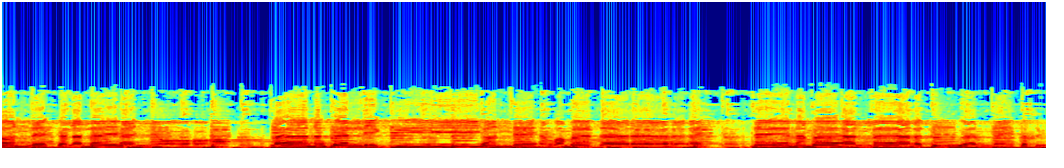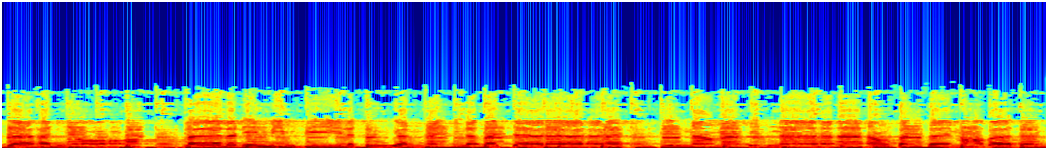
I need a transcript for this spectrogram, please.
honde kalalai hanyo. Lana kaliki honde hamba badarai. Lena bahan la la tuan nai kasudahanyo. Lala dimimpi la tuan हूँ संशय महाबदन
